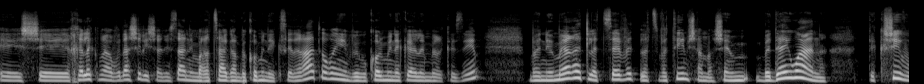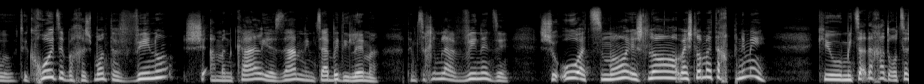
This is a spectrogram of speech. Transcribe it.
אה, שחלק מהעבודה שלי שאני עושה, אני מרצה גם בכל מיני אקסלרטורים ובכל מיני כאלה מרכזים, ואני אומרת לצוות, לצוותים שם, שהם ב-day one, תקשיבו, תיקחו את זה בחשבון, תבינו שהמנכ"ל יזם נמצא בדילמה. אתם צריכים להבין את זה, שהוא עצמו, יש לו, יש לו מתח פנימי. כי הוא מצד אחד רוצה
